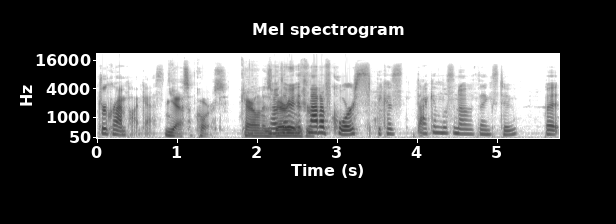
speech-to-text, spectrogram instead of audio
true crime podcast. Yes, of course. Carolyn is No, very. it's not of course because I can listen to other things too. But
